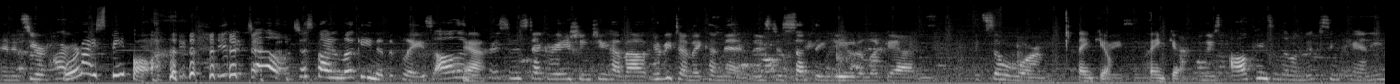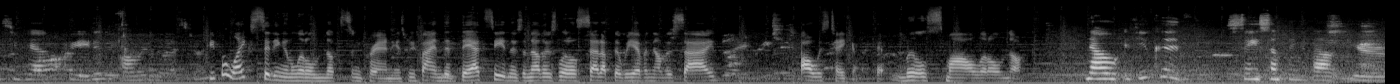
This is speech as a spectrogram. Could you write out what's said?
and it's your heart. We're nice people. you can tell just by looking at the place. All of Yeah. the Christmas decorations you have out, every time I come in, there's just something new to look at. And it's so warm. Thank you. Embracing. Thank you. And there's all kinds of little nooks and crannies you have created all over the restaurant. People like sitting in little nooks and crannies. We find that that seat, and there's another little setup that we have on the other side, always take them. That little small little nook. Now, if you could say something about your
